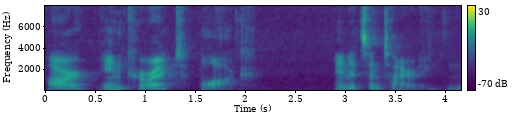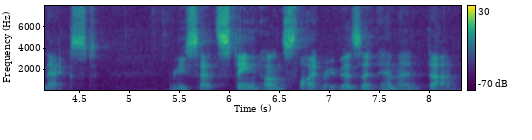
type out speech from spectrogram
our incorrect block in its entirety. Next. Reset state on slide revisit and then done.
